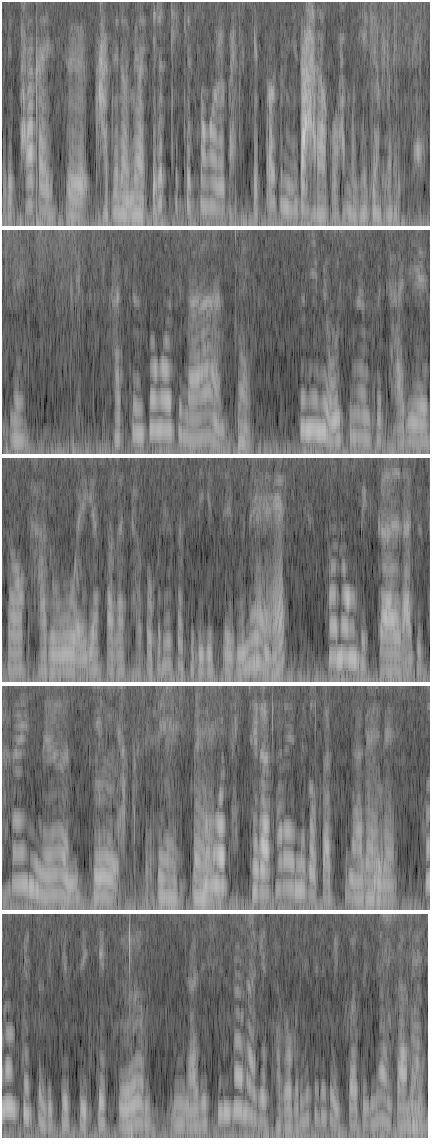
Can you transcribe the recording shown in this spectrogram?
우리 파라다이스 가든 오면 이렇게 이렇게 송어를 맛있게 떠줍니다 라고 한번 얘기 한번 해주세요. 네. 같은 송어지만 네. 손님이 오시는 그 자리에서 바로 애기 아빠가 작업을 해서 드리기 때문에 네. 선홍빛깔 아주 살아있는 그 진짜 그래요. 네, 네. 송어 자체가 살아있는 것 같은 아주 네네. 선홍빛을 느낄 수 있게끔 음, 아주 신선하게 작업을 해드리고 있거든요. 그러니까 아마 네.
